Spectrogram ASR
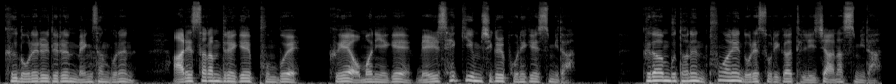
그 노래를 들은 맹상군은 아랫사람들에게 분부해 그의 어머니에게 매일 새끼 음식을 보내게 했습니다. 그 다음부터는 풍안의 노랫소리가 들리지 않았습니다.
